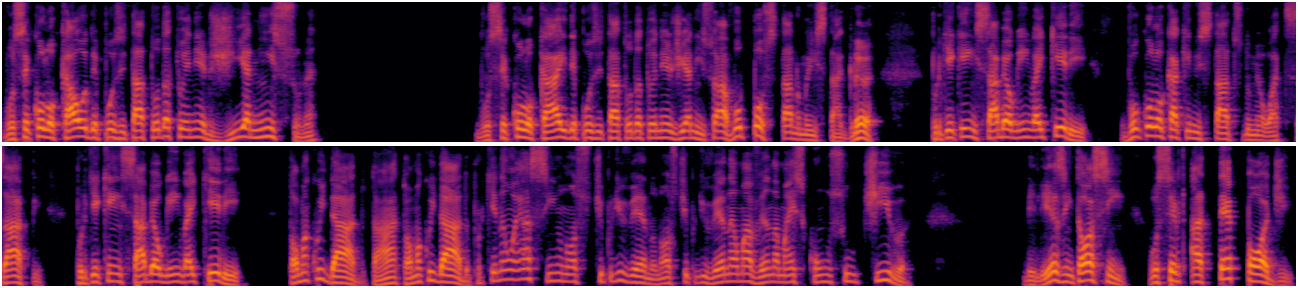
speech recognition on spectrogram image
você colocar ou depositar toda a tua energia nisso, né? Você colocar e depositar toda a tua energia nisso. Ah, vou postar no meu Instagram, porque quem sabe alguém vai querer. Vou colocar aqui no status do meu WhatsApp, porque quem sabe alguém vai querer. Toma cuidado, tá? Toma cuidado, porque não é assim o nosso tipo de venda. O nosso tipo de venda é uma venda mais consultiva. Beleza? Então, assim, você até pode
